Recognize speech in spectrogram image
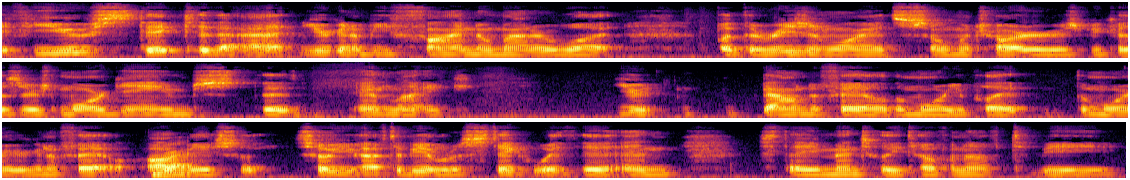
if you stick to that, you're going to be fine no matter what. But the reason why it's so much harder is because there's more games that and like you're bound to fail the more you play the more you're going to fail, obviously. Right. So you have to be able to stick with it and stay mentally tough enough to be,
